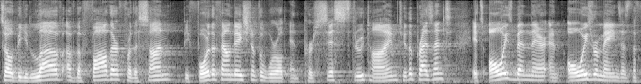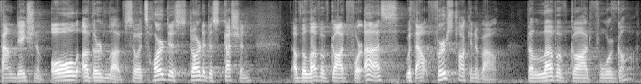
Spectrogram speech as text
So the love of the Father for the Son before the foundation of the world and persists through time to the present. It's always been there and always remains as the foundation of all other love. So it's hard to start a discussion of the love of God for us without first talking about the love of God for God.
